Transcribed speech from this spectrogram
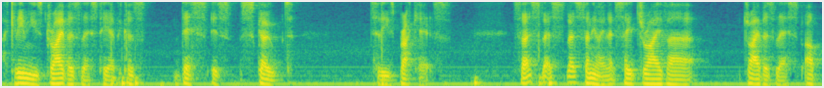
I could even use drivers list here because this is scoped to these brackets. So let's let's let's anyway let's say driver drivers list. I'll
